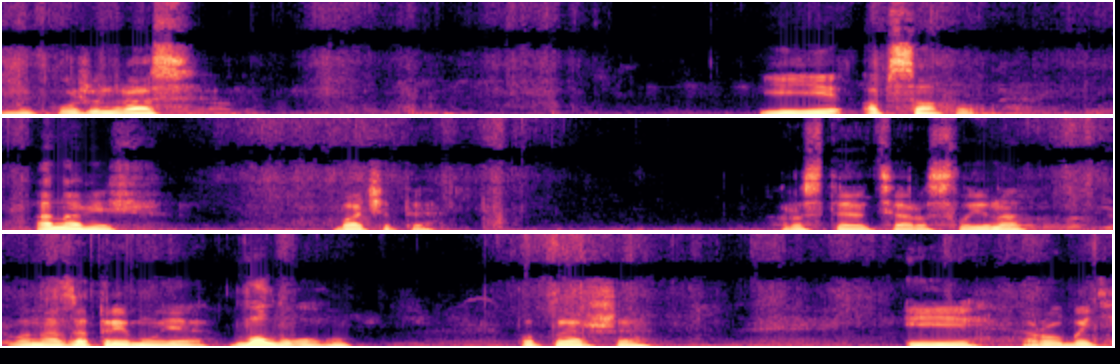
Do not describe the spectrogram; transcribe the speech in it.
Ми кожен раз її обсапували. А навіщо? Бачите, росте ця рослина, вона затримує вологу, по-перше, і робить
